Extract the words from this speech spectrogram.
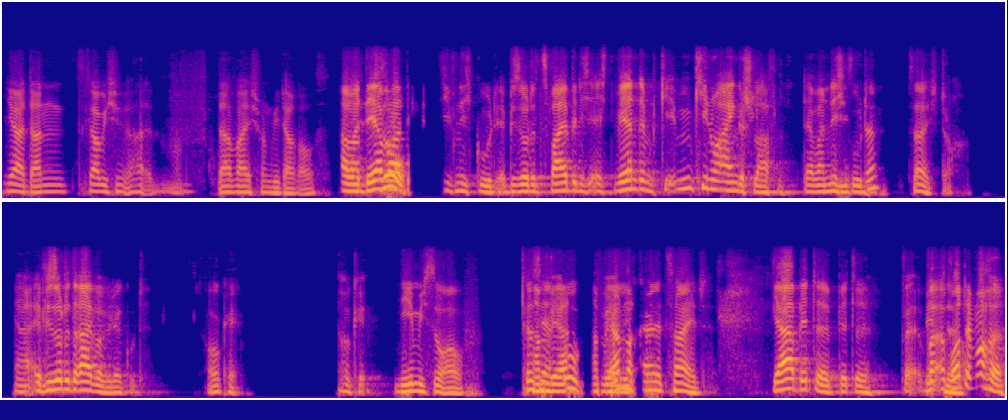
Ja, dann glaube ich, da war ich schon wieder raus. Aber der So. war definitiv nicht gut. Episode 2 bin ich echt während dem im Kino eingeschlafen. Der war nicht gut. Siehste? Sag ich doch. Ja, Episode 3 war wieder gut. Okay. Okay. Nehme ich so auf. Christian, Haben wir- oh, haben wir, wir haben noch keine Zeit. Ja, bitte, bitte. Bitte. Wort der Woche.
